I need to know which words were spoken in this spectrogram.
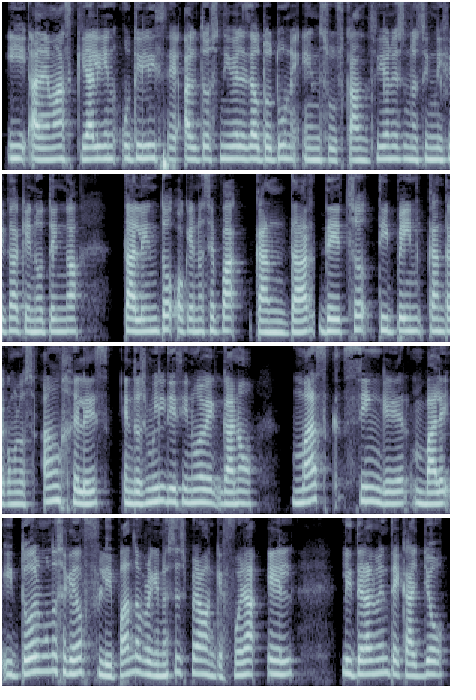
Y además que alguien utilice altos niveles de autotune en sus canciones no significa que no tenga talento o que no sepa cantar. De hecho, T-Pain canta como Los Ángeles. En 2019 ganó Mask Singer, ¿vale? Y todo el mundo se quedó flipando porque no se esperaban que fuera él. Literalmente cayó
